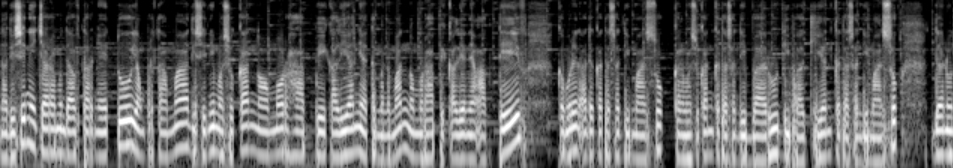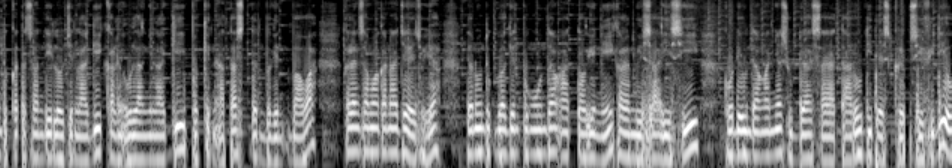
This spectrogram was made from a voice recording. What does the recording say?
Nah di sini cara mendaftarnya itu yang pertama di sini masukkan nomor HP kalian ya teman-teman, nomor HP kalian yang aktif. Kemudian ada kata sandi masuk, kalian masukkan kata sandi baru di bagian kata sandi masuk dan untuk kata sandi login lagi kalian ulangi lagi bagian atas dan bagian bawah kalian samakan aja ya cuy ya. Dan untuk bagian pengundang atau ini kalian bisa isi kode undangannya sudah saya taruh di deskripsi video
